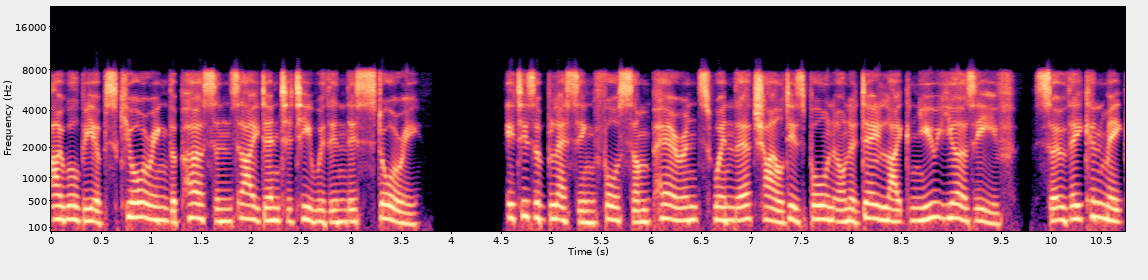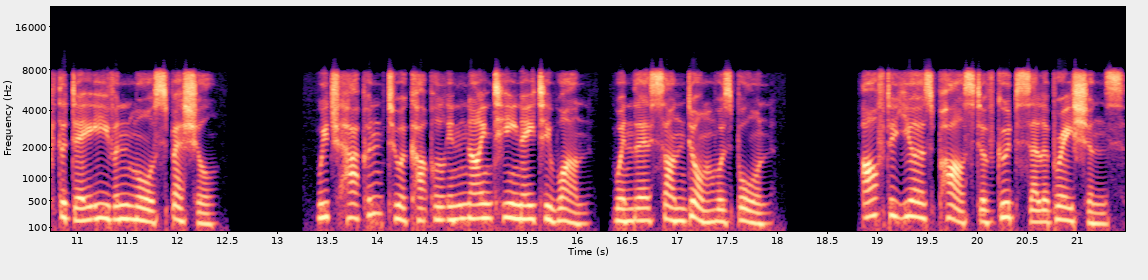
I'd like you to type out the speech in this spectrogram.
I will be obscuring the person's identity within this story. It is a blessing for some parents when their child is born on a day like New Year's Eve, so they can make the day even more special. Which happened to a couple in 1981, when their son Dom was born. After years past of good celebrations,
